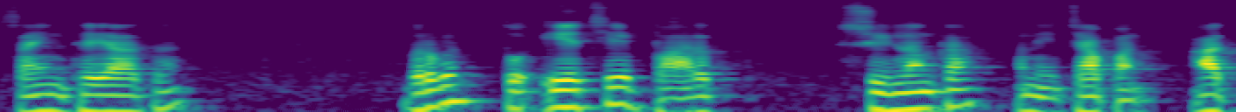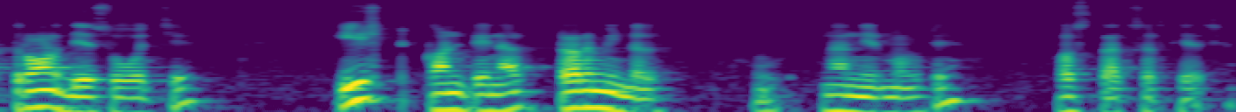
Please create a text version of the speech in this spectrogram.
સાઇન થયા હતા? બરાબર? તો એ છે ભારત, શ્રીલંકા અને જાપાન. આ ત્રણ દેશો વચ્ચે ઈસ્ટ કન્ટેનર ટર્મિનલના નિર્માણ માટે હસ્તાક્ષર થયા છે.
